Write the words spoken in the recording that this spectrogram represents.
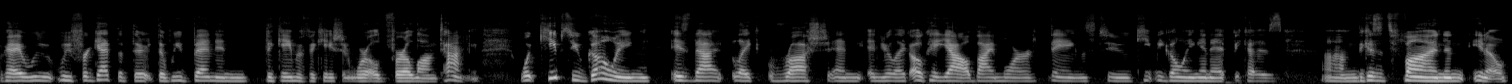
okay, we we forget that there that we've been in the gamification world for a long time. What keeps you going is that like rush, and and you're like, okay, yeah, I'll buy more things to keep me going in it because um, because it's fun and you know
